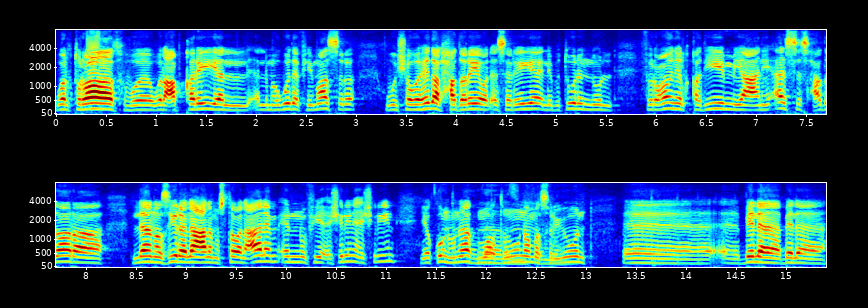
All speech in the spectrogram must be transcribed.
والتراث والعبقرية ال- اللي موجوده في مصر وشواهدها الحضارية والأثرية اللي بتقول إنه الفرعون القديم يعني أسس حضارة لا نظير لها على مستوى العالم إنه في 2020 يكون هناك مواطنون مصريون بلا بلا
